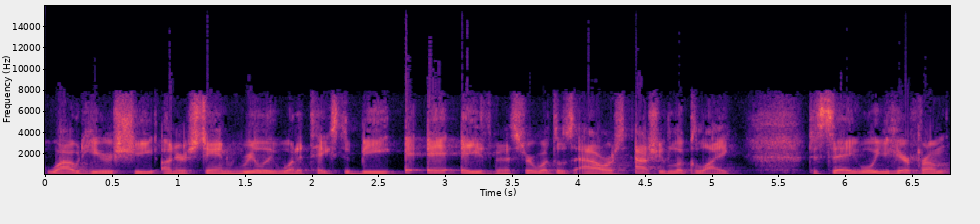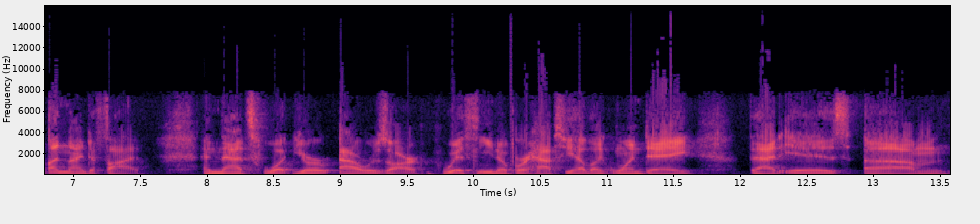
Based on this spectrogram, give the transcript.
why would he or she understand really what it takes to be a, a youth minister what those hours actually look like to say well you hear from a 9 to 5 and that's what your hours are with you know perhaps you have like one day that is um,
